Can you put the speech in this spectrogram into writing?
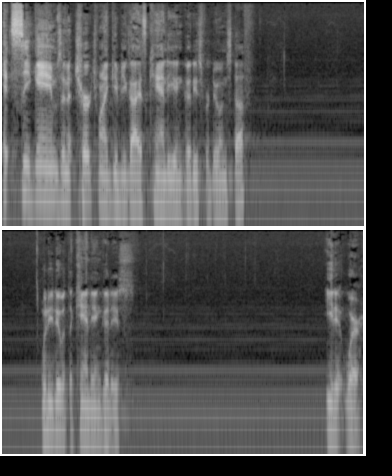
at Sea Games and at church when I give you guys candy and goodies for doing stuff? What do you do with the candy and goodies? Eat it where?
